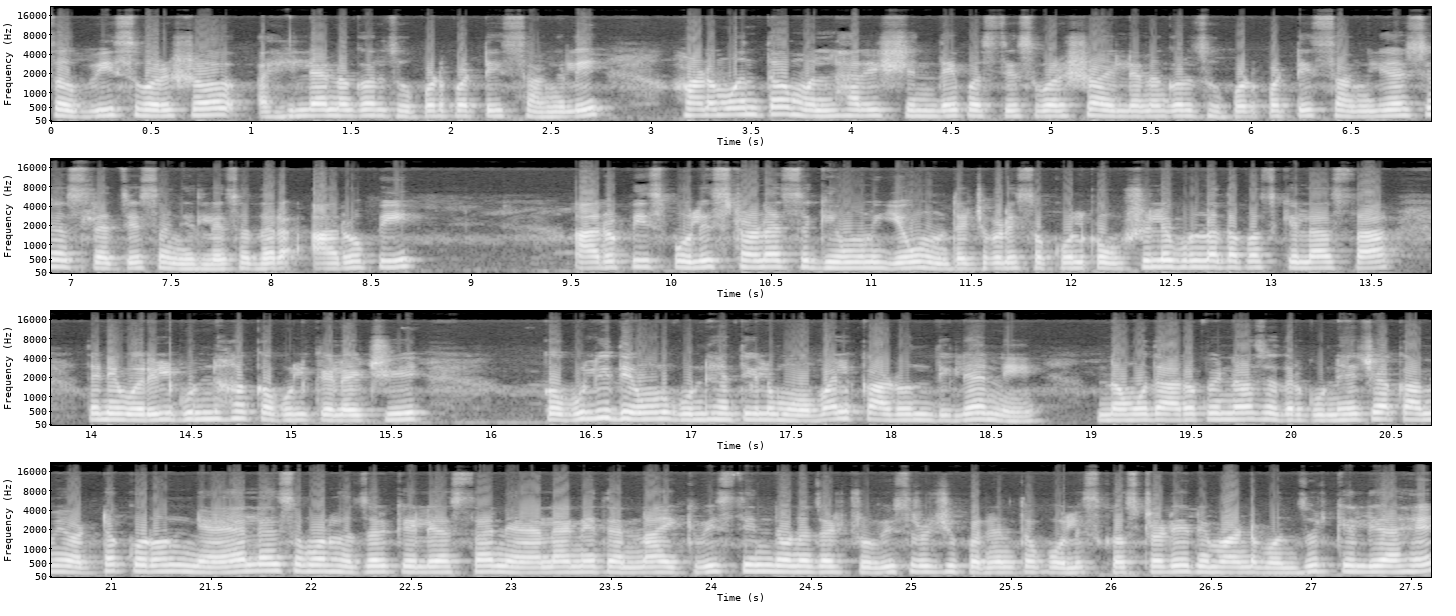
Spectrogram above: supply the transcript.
सव्वीस वर्ष अहिल्यानगर झोपडपट्टी सांगली हनुमंत मल्हारी शिंदे पस्तीस वर्ष अहिल्यानगर झोपडपट्टी सांगली असे असल्याचे सांगितले. सदर आरोपी आरोपीस पोलीस ठाण्यास घेऊन येऊन त्याच्याकडे सखोल कौशल्यपूर्ण तपास केला असता त्याने वरील गुन्हा कबूल केल्याची कबुली देऊन गुन्ह्यातील मोबाईल काढून दिल्याने नमूद आरोपींना सदर गुन्ह्याच्या कामी अटक करून न्यायालयासमोर हजर केले असता न्यायालयाने त्यांना एकवीस तीन दोन हजार चोवीस रोजी पर्यंत पोलीस कस्टडी रिमांड मंजूर केली आहे.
